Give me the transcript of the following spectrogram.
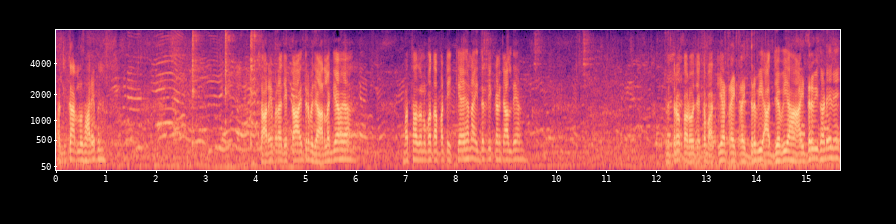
ਬਾਕੀ ਕਰ ਲਓ ਸਾਰੇ ਫਿਰ। ਸਾਰੇ ਭਰਾ ਜੇਕਾ ਇੱਧਰ ਬਾਜ਼ਾਰ ਲੱਗਿਆ ਹੋਇਆ। ਮੱਥਾ ਤੁਹਾਨੂੰ ਪਤਾ ਆਪਾਂ ਟੇਕਿਆ ਹੈ ਨਾ, ਇੱਧਰ ਟਿਕਣ ਚੱਲਦੇ ਆਂ ਮਿੱਤਰੋ ਕਰੋ ਚੈੱਕ, ਬਾਕੀ ਆ ਟਰੈਕਟਰ ਇੱਧਰ ਵੀ, ਅੱਜ ਵੀ, ਹਾਂ, ਇੱਧਰ ਵੀ ਖੜੇ ਨੇ।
